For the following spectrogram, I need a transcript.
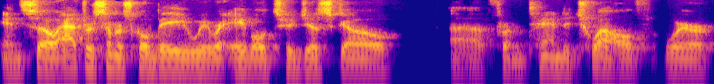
And so after summer school B, we were able to just go uh, from 10 to 12, where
